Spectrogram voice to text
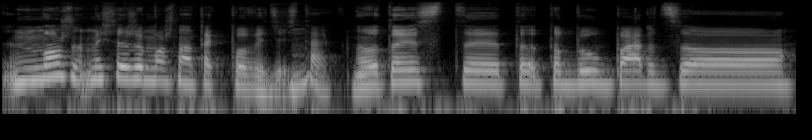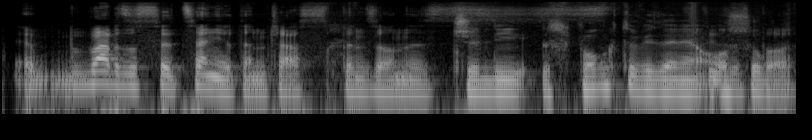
Można, myślę, że można tak powiedzieć, Mhm. tak. No to jest, y, to, to był bardzo, bardzo sobie cenię ten czas spędzony z... Czyli z punktu widzenia osób, zespołach.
